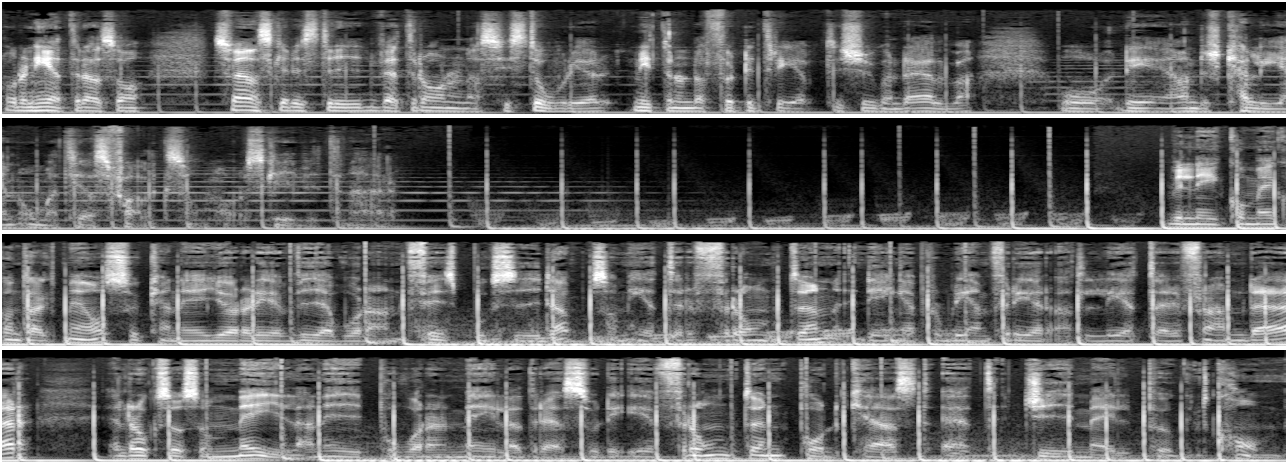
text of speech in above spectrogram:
Och den heter alltså Svenskar i strid, veteranernas historier 1943 till 2011. Och det är Anders Kalén och Mattias Falk som har skrivit den här. Vill ni komma i kontakt med oss så kan ni göra det via vår Facebook-sida som heter Fronten. Det är inga problem för er att leta er fram där. Eller också så mejlar ni på vår mejladress och det är frontenpodcastgmail.com.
